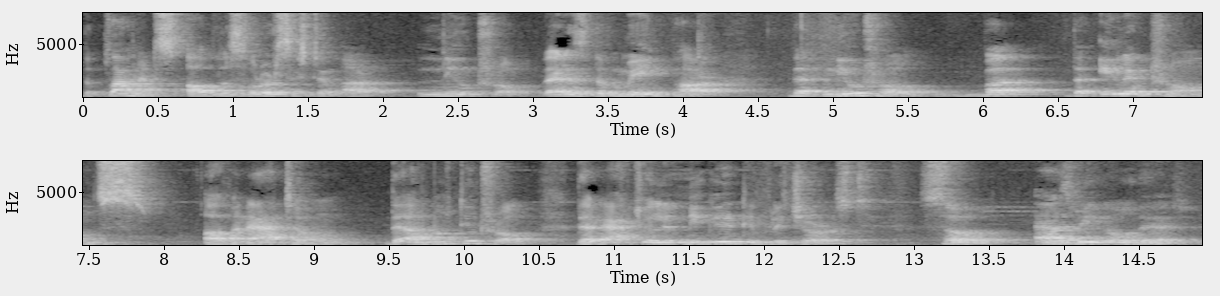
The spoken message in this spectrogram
the planets of the solar system are neutral. That is the main part, the neutral, but the electrons of an atom, they are not neutral. They're actually negatively charged. So, as we know that,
